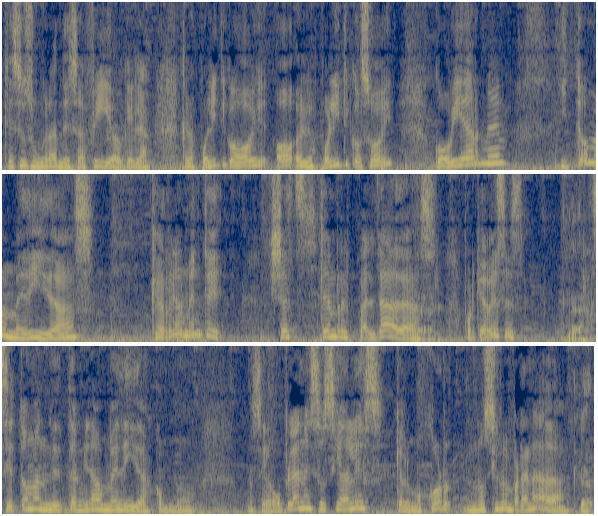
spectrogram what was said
que eso es un gran desafío, que, la, que los políticos hoy los políticos hoy gobiernen y tomen medidas que realmente ya estén respaldadas, porque a veces se toman determinadas medidas como o planes sociales que a lo mejor no sirven para nada. Claro.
